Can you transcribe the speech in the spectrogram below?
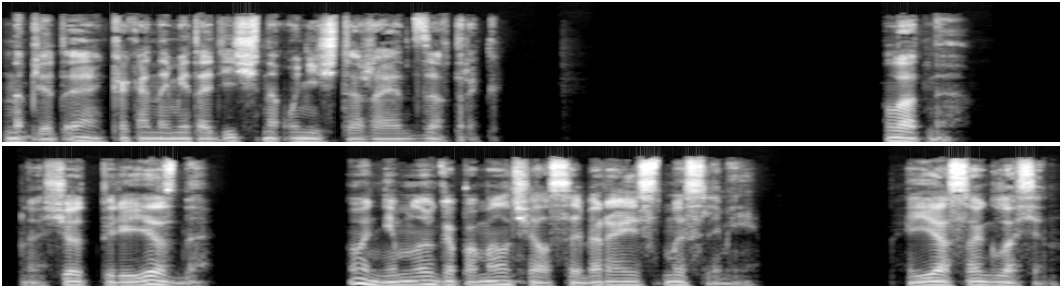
наблюдая, как она методично уничтожает завтрак. «Ладно, насчет переезда...» Он немного помолчал, собираясь с мыслями. «Я согласен.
